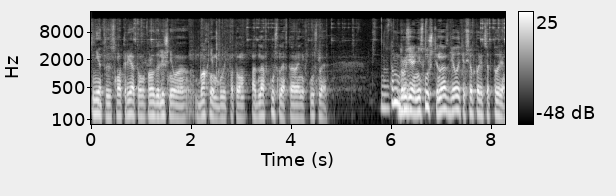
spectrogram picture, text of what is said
Нет, ты смотри, а то, правда, лишнего бахнем будет потом. Одна вкусная, вторая невкусная. Ну, мы Друзья, не слушайте нас, делайте все по рецептуре.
